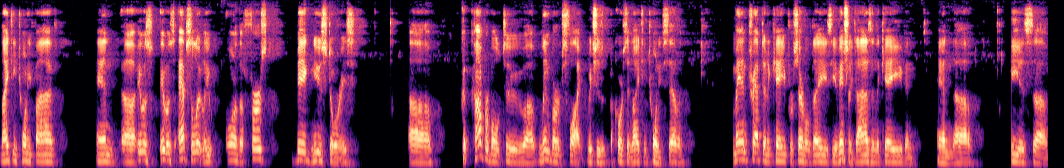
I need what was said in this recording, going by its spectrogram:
1925, and uh, it was it was absolutely one of the first big news stories uh, c- comparable to uh, Lindbergh's flight, which is, of course, in 1927. A man trapped in a cave for several days. He eventually dies in the cave, and and uh, he is uh,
